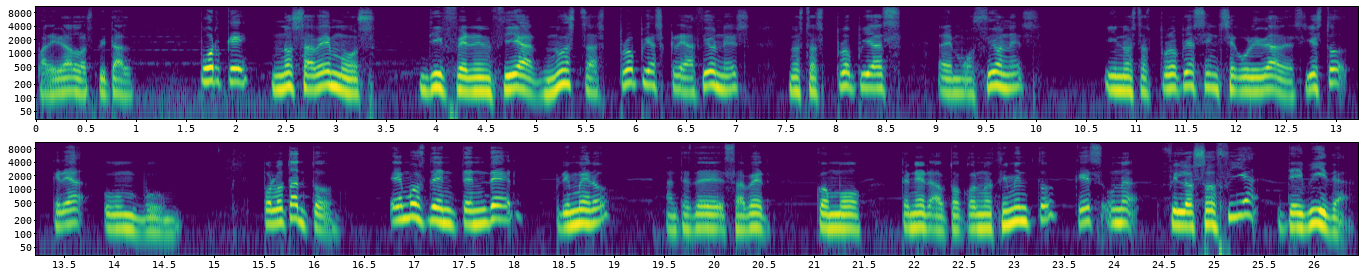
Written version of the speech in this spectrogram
para ir al hospital, porque no sabemos diferenciar nuestras propias creaciones nuestras propias emociones y nuestras propias inseguridades. Y esto crea un boom. Por lo tanto, hemos de entender primero, antes de saber cómo tener autoconocimiento, que es una filosofía de vida.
